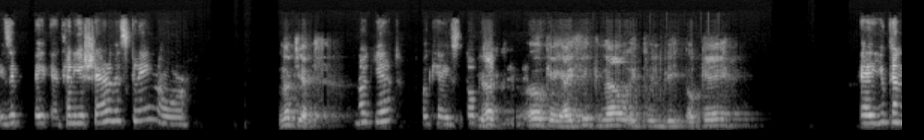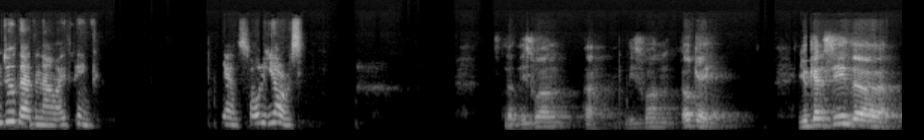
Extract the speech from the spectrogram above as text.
Is it? Can you share the screen or not yet. not yet? Okay, stop. Have, okay, I think now it will be okay. Uh, you can do that now, I think. Yes, all yours. Not this one. Ah, this one. Okay. You can see the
